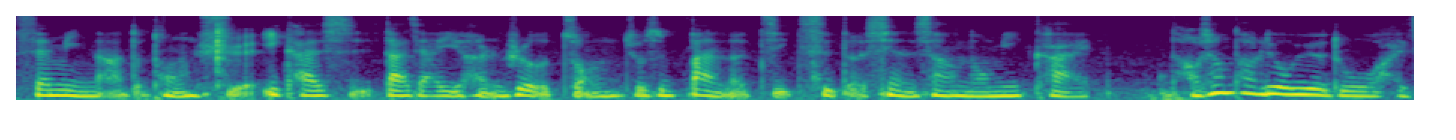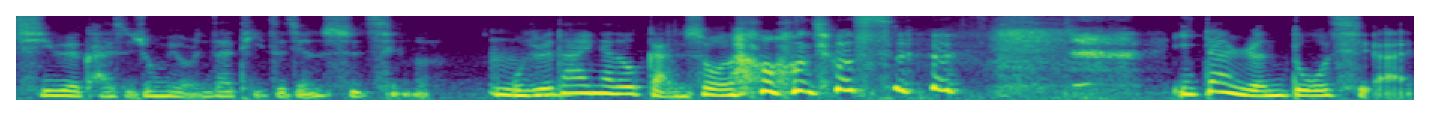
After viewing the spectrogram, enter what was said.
Seminar 的同学一开始大家也很热衷，就是办了几次的线上饮み开，好像到六月多还七月开始就没有人再提这件事情了。嗯，我觉得大家应该都感受到，就是 一旦人多起来，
